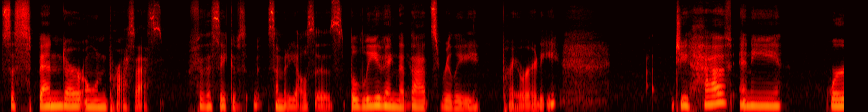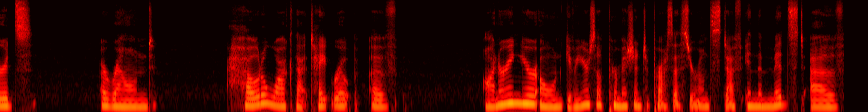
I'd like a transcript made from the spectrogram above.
suspend our own process for the sake of somebody else's, believing that that's really priority do you have any words around how to walk that tightrope of honoring your own, giving yourself permission to process your own stuff in the midst of,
